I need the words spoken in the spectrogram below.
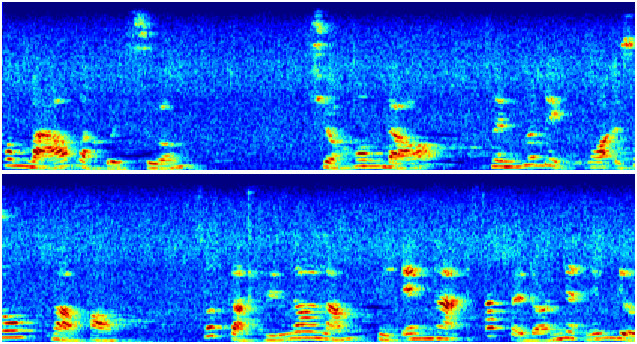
thông báo và khởi xướng. Chiều hôm đó, Duyên quyết định gọi Rốt vào phòng tất cảm thấy lo lắng vì e ngại sắp phải đón nhận những điều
